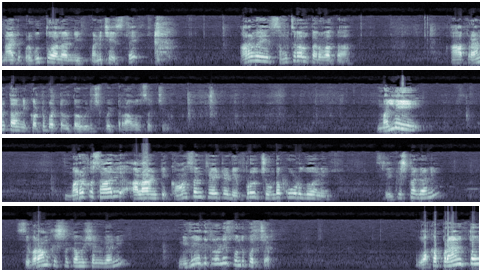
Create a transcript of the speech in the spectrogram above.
నాటి ప్రభుత్వాలన్నీ పనిచేస్తే అరవై ఐదు సంవత్సరాల తర్వాత ఆ ప్రాంతాన్ని కట్టుబట్టలతో విడిచిపెట్టి రావాల్సి వచ్చింది. మళ్ళీ మరొకసారి అలాంటి కాన్సన్ట్రేటెడ్ అప్రోచ్ ఉండకూడదు అని శ్రీకృష్ణ గాని శివరామకృష్ణ కమిషన్ కానీ నివేదికలోనే పొందుపరిచారు. ఒక ప్రాంతం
